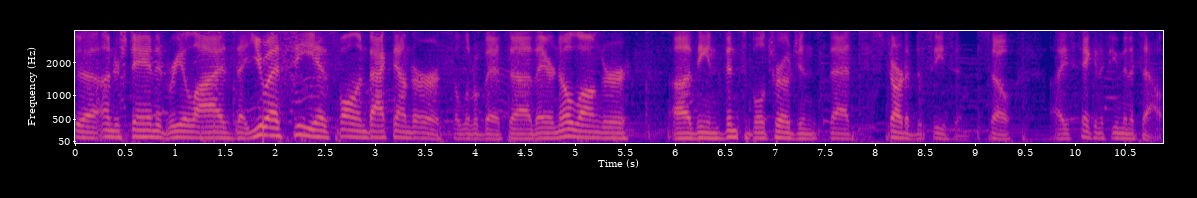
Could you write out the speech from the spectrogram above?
uh, understand and realize that USC has fallen back down to earth a little bit. Uh, they are no longer uh, the invincible Trojans that started the season. So uh, he's taking a few minutes out.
